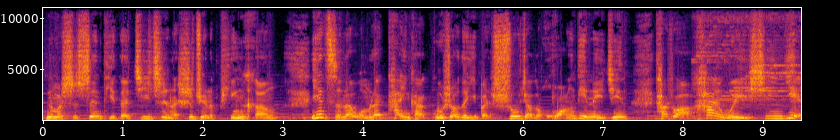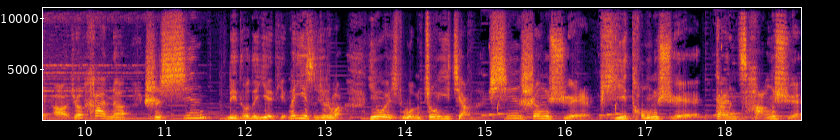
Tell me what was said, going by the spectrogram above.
那么使身体的机制呢失去了平衡，因此呢，我们来看一看古时候的一本书，叫做《黄帝内经》。他说啊，汗为心液啊，就汗呢是心里头的液体。那意思就是什么？因为我们中医讲心生血，脾统血，肝藏血，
